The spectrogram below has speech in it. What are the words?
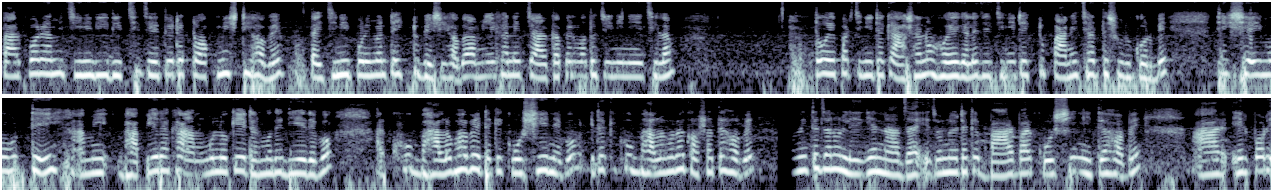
তারপরে আমি চিনি দিয়ে দিচ্ছি, যেহেতু এটা টক মিষ্টি হবে, তাই চিনির পরিমাণটা একটু বেশি হবে। আমি এখানে চার কাপের মতো চিনি নিয়েছিলাম। তো এবার চিনিটাকে আসানো হয়ে গেলে যে চিনিটা একটু পানি ছাড়তে শুরু করবে, ঠিক সেই মুহূর্তেই আমি ভাপিয়ে রাখা আমগুলোকে এটার মধ্যে দিয়ে দেব। আর খুব ভালোভাবে এটাকে কষিয়ে নেব। এটাকে খুব ভালোভাবে কষাতে হবে। পানিতে যেন লেগে না যায়, এজন্য এটাকে বারবার কষিয়ে নিতে হবে। আর এরপরে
